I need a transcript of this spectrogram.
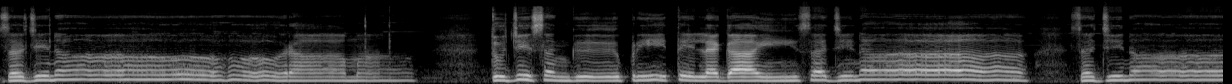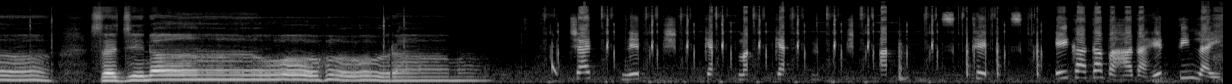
सजना, ओ रामा। तुझे संग प्रीत लगाई सजना सजना सजना ओ हो रामा एक आता पाहत आहेत तीन लाईक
